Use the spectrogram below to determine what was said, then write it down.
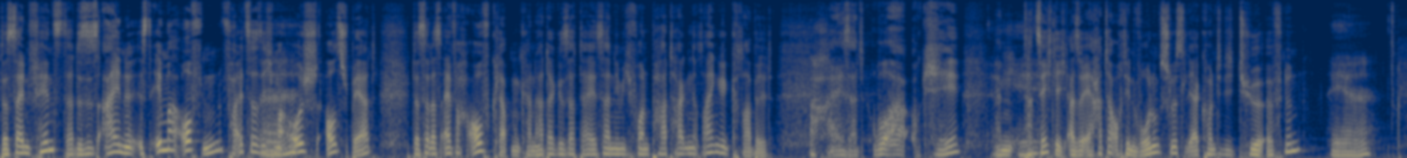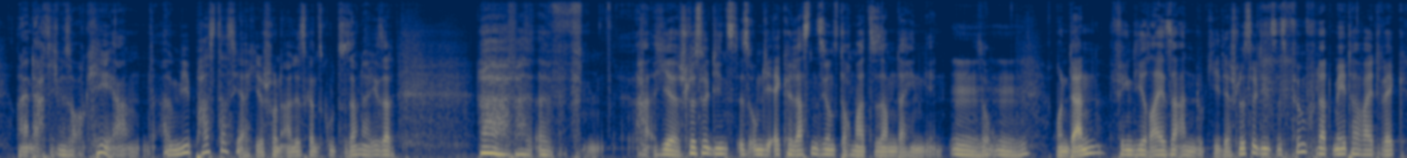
dass sein Fenster, das ist eine, ist immer offen, falls er sich mal aus, aussperrt, dass er das einfach aufklappen kann. Hat er gesagt, da ist er nämlich vor ein paar Tagen reingekrabbelt. Ach, er hat gesagt, wow, okay. Dann Okay. Tatsächlich, also er hatte auch den Wohnungsschlüssel, er konnte die Tür öffnen. Ja. Und dann dachte ich mir so, okay, ja, irgendwie passt das ja hier schon alles ganz gut zusammen. Da habe ich gesagt, ah, äh, hier, Schlüsseldienst ist um die Ecke, lassen Sie uns doch mal zusammen dahin gehen. Mhm, So. mhm. Und dann fing die Reise an, Luki. Der Schlüsseldienst ist 500 Meter weit weg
